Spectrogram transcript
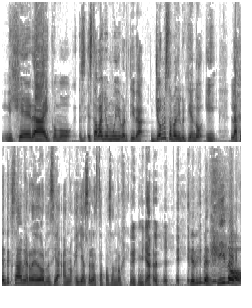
ligera y como es- estaba yo muy divertida. Yo me estaba divirtiendo y la gente que estaba a mi alrededor decía, ah, no, ella se la está pasando genial. Qué divertido.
